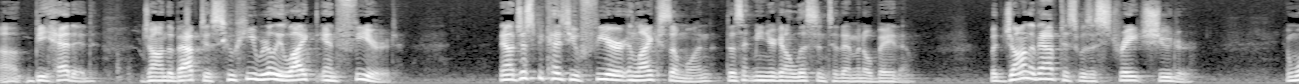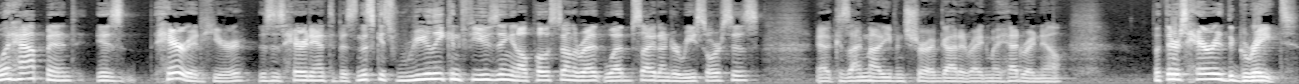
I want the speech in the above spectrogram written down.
uh, beheaded John the Baptist, who he really liked and feared. Now, just because you fear and like someone doesn't mean you're going to listen to them and obey them. But John the Baptist was a straight shooter. And what happened is Herod here, this is Herod Antipas, and this gets really confusing, and I'll post it on the website under resources because uh, I'm not even sure I've got it right in my head right now. But there's Herod the Great.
